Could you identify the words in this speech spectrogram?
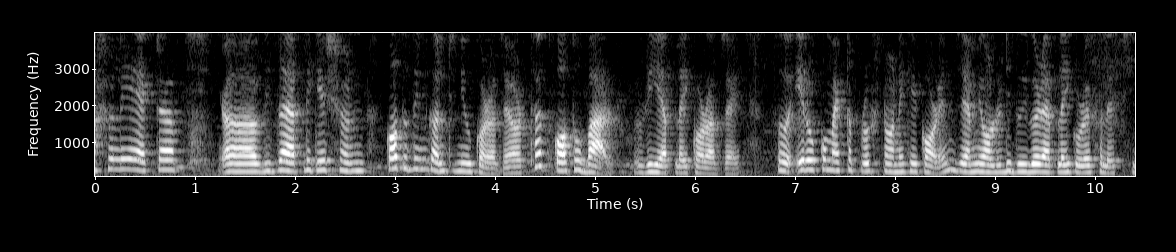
আসলে একটা ভিসা অ্যাপ্লিকেশন কতদিন কন্টিনিউ করা যায়? অর্থাৎ কতবার রিঅ্যাপ্লাই করা যায়? সো এরকম একটা প্রশ্ন অনেকে করেন যে আমি অলরেডি দুইবার অ্যাপ্লাই করে ফেলেছি,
